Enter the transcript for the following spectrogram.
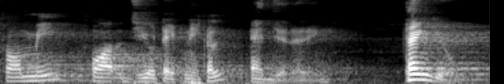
From me for geotechnical engineering. Thank you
